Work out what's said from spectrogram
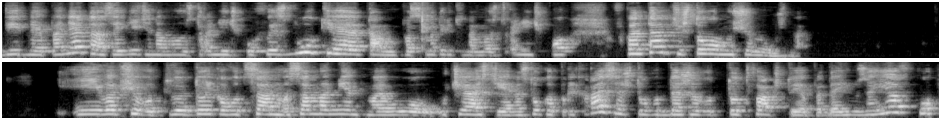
видно и понятно, зайдите на мою страничку в Фейсбуке, там посмотрите на мою страничку ВКонтакте, что вам еще нужно. И вообще вот только вот сам, сам момент моего участия настолько прекрасен, что вот даже вот тот факт, что я подаю заявку,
